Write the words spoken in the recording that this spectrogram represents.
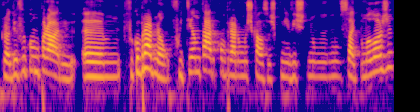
Pronto, eu fui comprar, um, fui comprar não, fui tentar comprar umas calças que tinha visto num, num site de uma loja,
